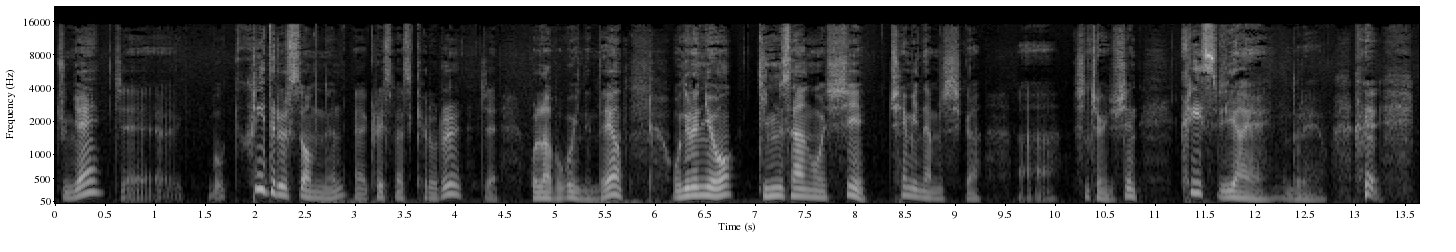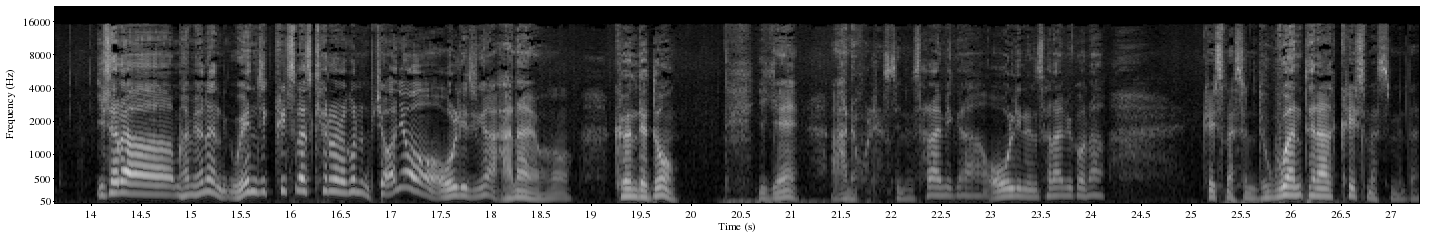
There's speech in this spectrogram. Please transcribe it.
중에 이제 뭐 흔히 들을 수 없는 예, 크리스마스 캐롤을 이제 골라보고 있는데요. 오늘은요 김상호 씨, 최미남 씨가 아, 신청해 주신 크리스 리아의 노래예요. 이 사람 하면은 왠지 크리스마스 캐롤하고는 전혀 어울리지가 않아요. 그런데도 이게 안 어울릴 수 있는 사람이거나 어울리는 사람이거나 크리스마스는 누구한테나 크리스마스입니다.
